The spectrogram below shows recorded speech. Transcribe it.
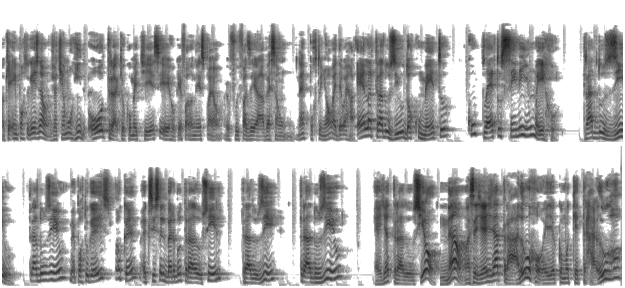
Okay? Em português não, já tinha morrido. Outra que eu cometi esse erro, okay? falando em espanhol, eu fui fazer a versão né, portunhol, aí deu errado. Ela traduziu o documento completo sem nenhum erro. Traduziu. Traduziu em português, ok, existe o verbo traduzir, traduzir, traduziu, ella traduziu. Não, ou seja, ella tradujo, ella como que tradujo.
